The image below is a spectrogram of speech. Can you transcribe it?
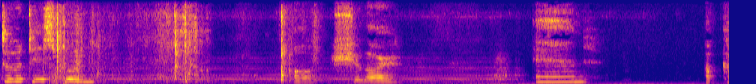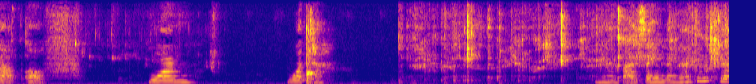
2 teaspoon of sugar and a cup of warm water. Ayan, paalsahin lang natin siya.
